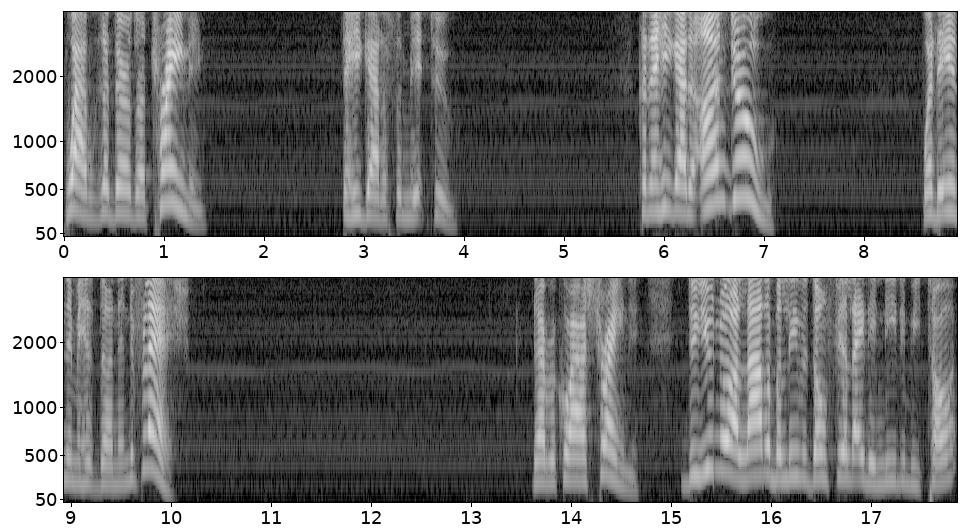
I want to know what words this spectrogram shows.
Why? Because there's a training that he got to submit to. Because then he got to undo what the enemy has done in the flesh. That requires training. Do you know a lot of believers don't feel like they need to be taught?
